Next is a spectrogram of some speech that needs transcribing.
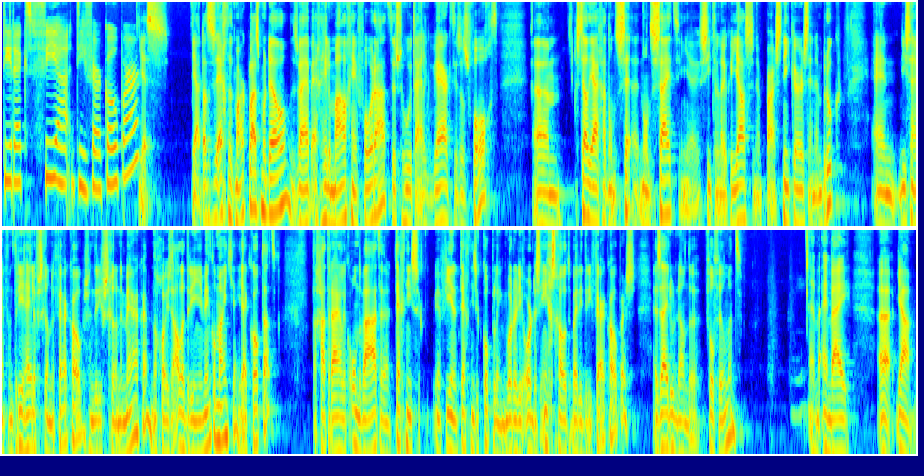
direct via die verkoper. Yes. Ja, dat is echt het marktplaatsmodel. Dus wij hebben echt helemaal geen voorraad. Dus hoe het eigenlijk werkt is als volgt. Um, stel jij gaat naar onze, naar onze site en je ziet een leuke jas en een paar sneakers en een broek. En die zijn van drie hele verschillende verkopers, van drie verschillende merken. Dan gooi je ze alle drie in je winkelmandje. Jij koopt dat. Dan gaat er eigenlijk onder water, via een technische koppeling, worden die orders ingeschoten bij die drie verkopers. En zij doen dan de fulfillment. En, en wij, uh, ja,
